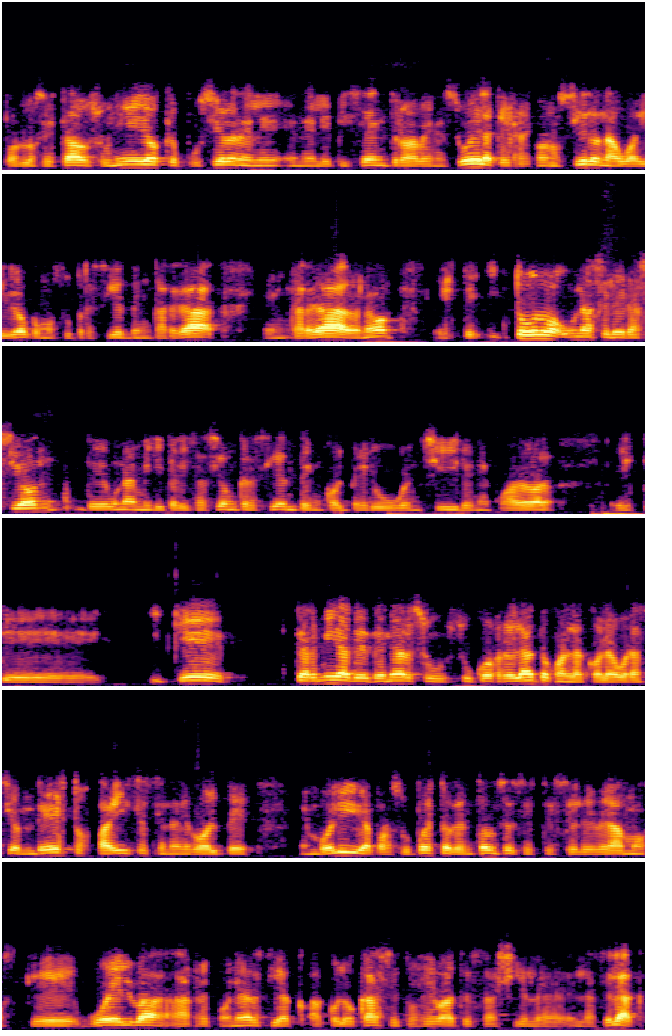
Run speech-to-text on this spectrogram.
por los Estados Unidos, que pusieron en el, epicentro a Venezuela, que reconocieron a Guaidó como su presidente encargado, encargado ¿no? Este, y todo una aceleración de una militarización creciente en Colperú, en Chile, en Ecuador, este, y que termina de tener su, su, correlato con la colaboración de estos países en el golpe en Bolivia. Por supuesto que entonces este, celebramos que vuelva a reponerse y a, colocarse estos debates allí en la, en la, CELAC.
